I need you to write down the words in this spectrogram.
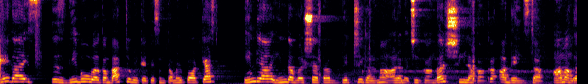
Hey guys this Deepu welcome back to cricket பேசும் தமிழ் பாட்காஸ்ட் இந்தியா இந்த வருஷத்தை வெற்றிகரமா ஆரம்பிச்சிருக்காங்க ஸ்ரீலங்காக்கு அகைன்ஸ்டா ஆமாங்க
